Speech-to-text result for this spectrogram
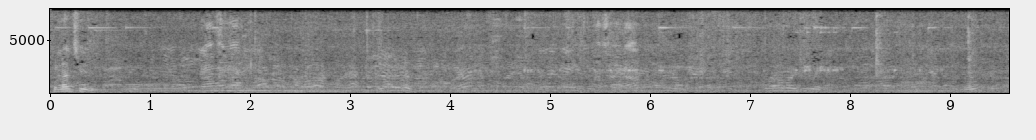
곤란치 Thank you.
